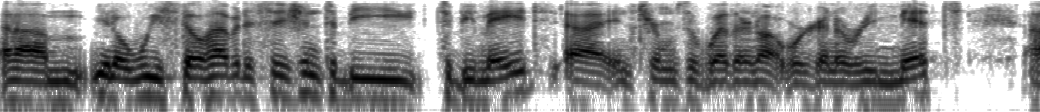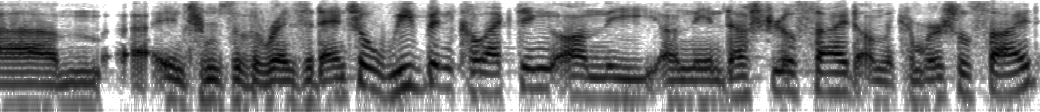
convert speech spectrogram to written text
um, you know, we still have a decision to be to be made. Uh, in terms of whether or not we're going to remit um, uh, in terms of the residential. We've been collecting on the on the industrial side, on the commercial side,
